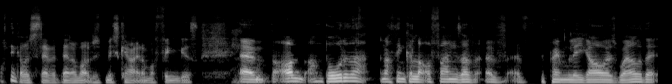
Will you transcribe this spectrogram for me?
I think I was seven then. I might just miscounting on my fingers. Um, but I'm, I'm bored of that, and I think a lot of fans of, of, of the Premier League are as well. That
